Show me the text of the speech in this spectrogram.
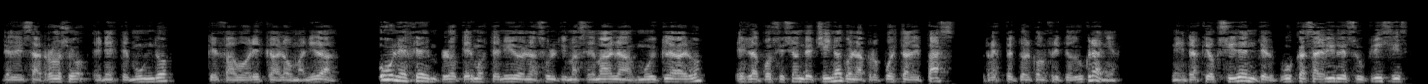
de desarrollo en este mundo que favorezca a la humanidad. Un ejemplo que hemos tenido en las últimas semanas muy claro es la posición de China con la propuesta de paz respecto al conflicto de Ucrania. Mientras que Occidente busca salir de su crisis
